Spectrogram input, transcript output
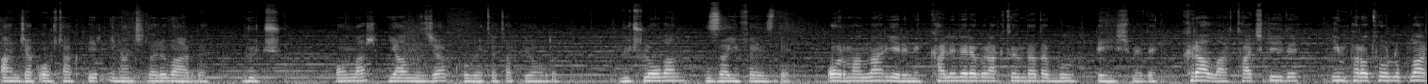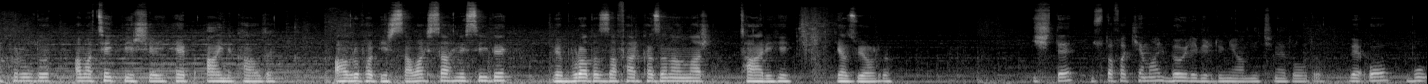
Ancak ortak bir inançları vardı. Güç. Onlar yalnızca kuvvete tapıyordu. Güçlü olan zayıfı ezdi. Ormanlar yerini kalelere bıraktığında da bu değişmedi. Krallar taç giydi, imparatorluklar kuruldu ama tek bir şey hep aynı kaldı. Avrupa bir savaş sahnesiydi ve burada zafer kazananlar tarihi yazıyordu. İşte Mustafa Kemal böyle bir dünyanın içine doğdu ve o bu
